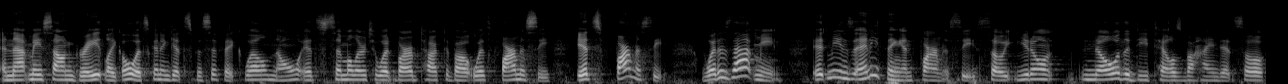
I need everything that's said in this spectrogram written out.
and that may sound great, like, oh, it's going to get specific. Well, no, it's similar to what Barb talked about with pharmacy. It's pharmacy. What does that mean? It means anything in pharmacy, so you don't know the details behind it. So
